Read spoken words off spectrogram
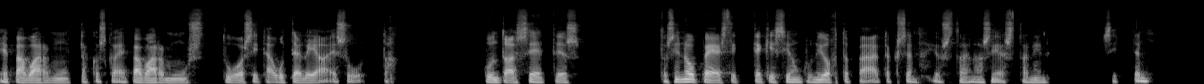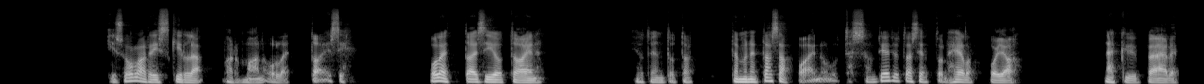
epävarmuutta, koska epävarmuus tuo sitä uteliaisuutta. Kun taas se, että jos tosi nopeasti tekisi jonkun johtopäätöksen jostain asiasta, niin sitten isolla riskillä varmaan olettaisi, olettaisi jotain, joten tota, tämmöinen tasapainoilu tässä on. Tietyt asiat on helppoja, näkyy päälle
